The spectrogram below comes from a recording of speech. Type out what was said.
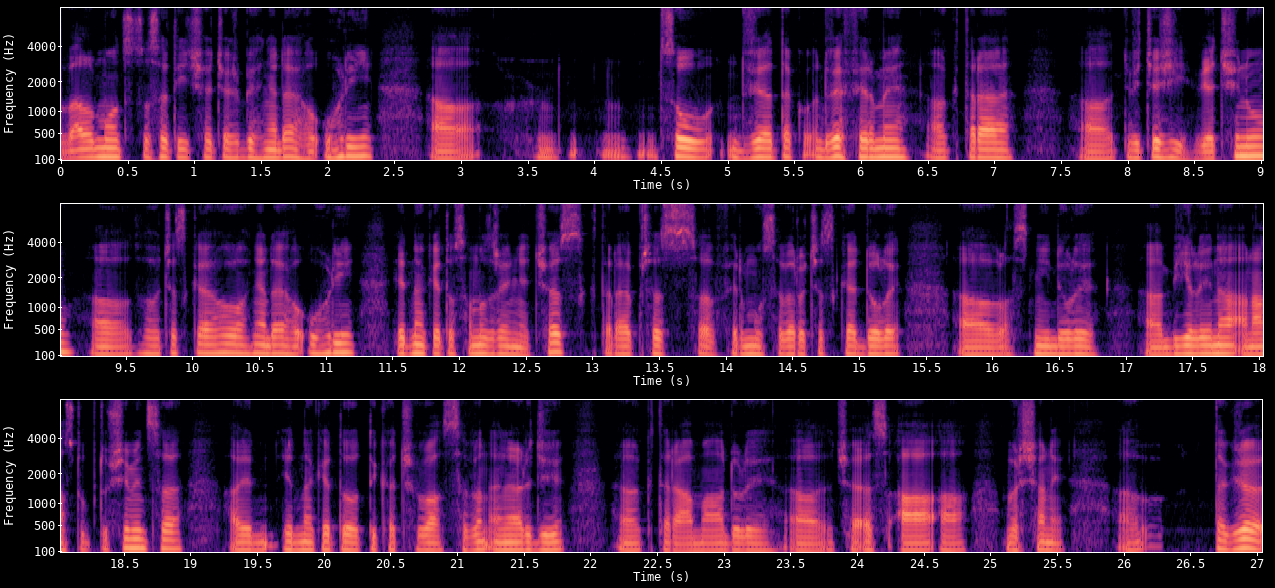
velmoc, co se týče těžby hnědého uhlí. Jsou dvě, dvě firmy, které vytěží většinu toho českého hnědého uhlí. Jednak je to samozřejmě Čes, které přes firmu Severočeské doly vlastní doly Bílina a nástup Tušimice a jednak je to Tykačova Seven Energy, která má doly ČSA a Vršany. Takže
